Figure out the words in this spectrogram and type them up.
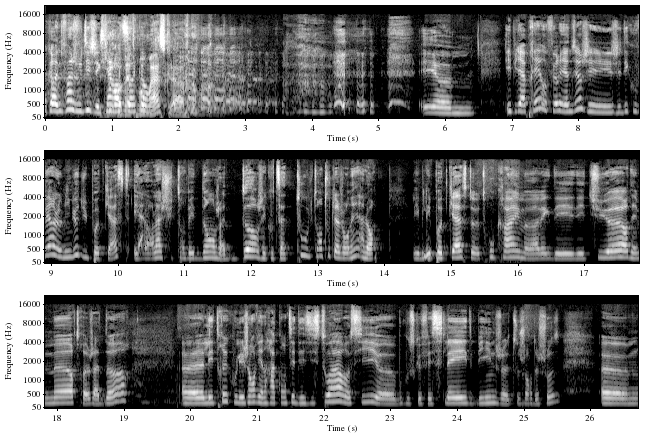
Encore une fois, je vous dis, j'ai Je vais 45 remettre mon ans. masque là. Et, euh, et puis après, au fur et à mesure, j'ai découvert le milieu du podcast. Et alors là, je suis tombée dedans, j'adore, j'écoute ça tout le temps, toute la journée. Alors, les, les podcasts euh, true crime euh, avec des, des tueurs, des meurtres, j'adore. Euh, les trucs où les gens viennent raconter des histoires aussi, euh, beaucoup ce que fait Slade, Binge, tout ce genre de choses. Euh,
